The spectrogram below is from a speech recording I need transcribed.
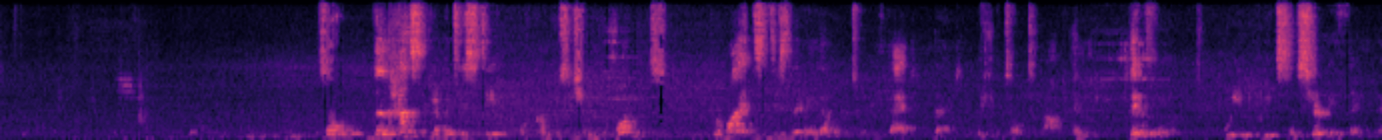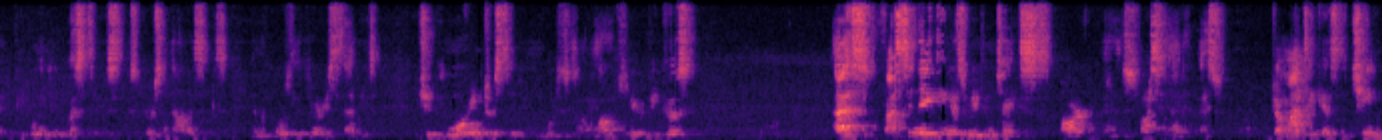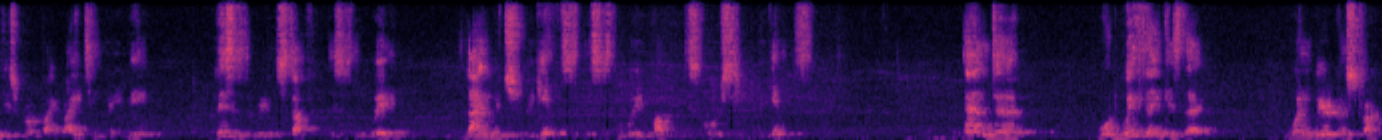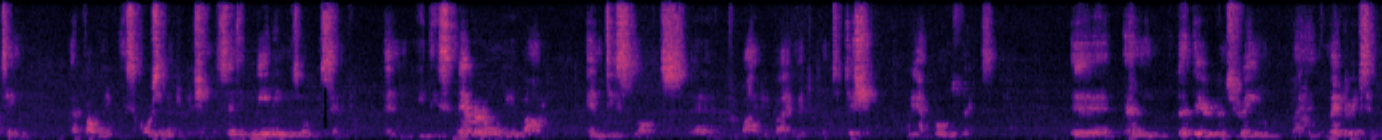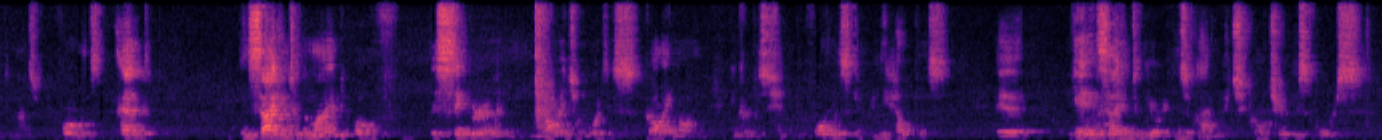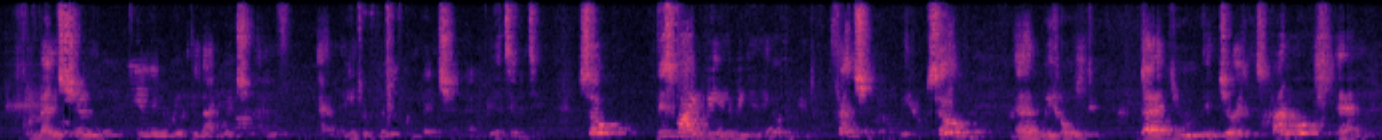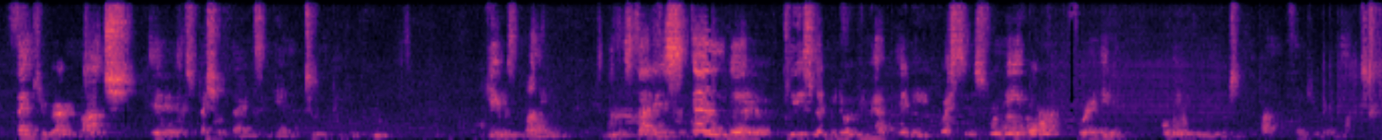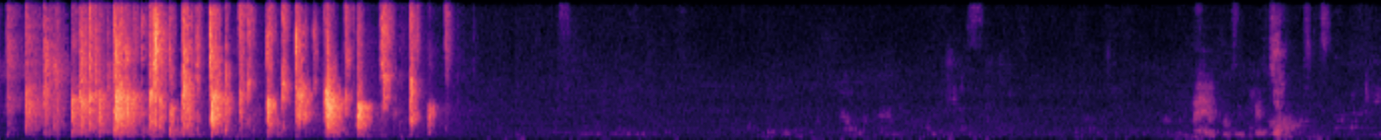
So the enhanced grammaticity of composition performance provides this living laboratory that, that we have talked about. And therefore, we, we sincerely think that people in linguistics, discourse analysis, and of course literary studies should be more interested in what is going on here because as fascinating as written texts are, and as, as dramatic as the changes brought by writing may be, this is the real stuff. This is the way language begins. This is the way public discourse begins. And uh, what we think is that when we're constructing a public discourse in a traditional setting, meaning is always central. And it is never only about empty slots uh, provided by a metrical tradition. We have both things. Uh, and that they're constrained by the metrics and the demands of performance. And insight into the mind of the singer and knowledge of what is going on in composition and performance can really help us uh, gain insight into the origins of language, culture, discourse, convention in, in language, and, and the interplay of convention and creativity. So this might be the beginning of a beautiful friendship. We hope so, and we hope that you enjoyed this panel, and thank you very much. Uh, special thanks again to the people who gave us the money to do the studies, and uh, please let me know if you have any questions for me or for any other members of the panel. Thank you very much. May I pose a question? Yeah.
